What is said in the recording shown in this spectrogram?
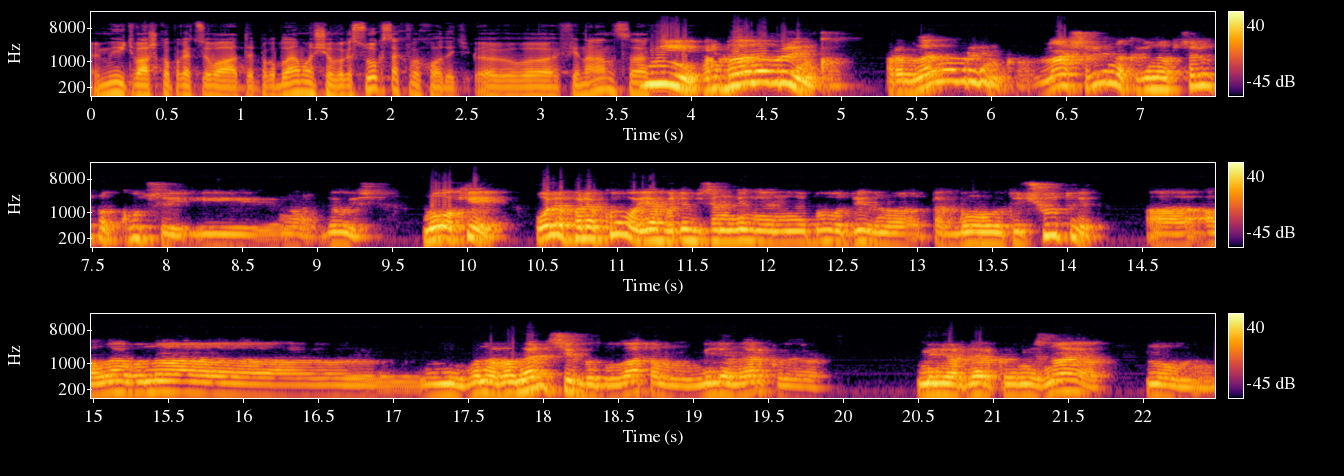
вміють важко працювати. Проблема, що в ресурсах виходить, е, в фінансах. Ні, проблема в ринку. Проблема в ринку. Наш ринок він абсолютно куций і ну дивись. Ну окей, Оля Полякова, як би тобі не, було дивно, так би мовити, чути, але вона, ну, вона в Америці би була там мільйонеркою, мільярдеркою, не знаю. Ну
